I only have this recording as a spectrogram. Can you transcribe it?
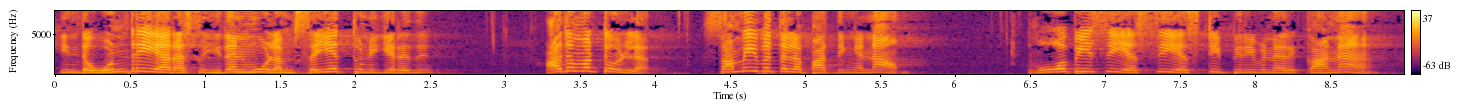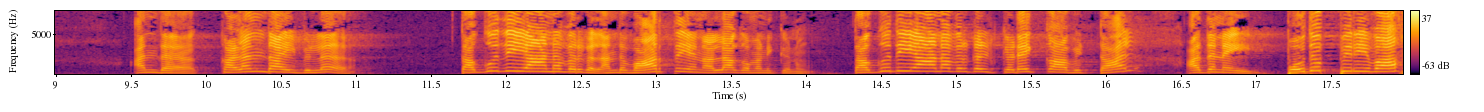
இந்த ஒன்றிய அரசு இதன் மூலம் செய்ய துணிகிறது? அது மட்டும் இல்லை சமீபத்தில் பார்த்தீங்கன்னா ஓபிசி எஸ்சி எஸ்டி பிரிவினருக்கான அந்த கலந்தாய்வில் தகுதியானவர்கள் அந்த வார்த்தையை நல்லா கவனிக்கணும். தகுதியானவர்கள் கிடைக்காவிட்டால் அதனை பொதுப்பிரிவாக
